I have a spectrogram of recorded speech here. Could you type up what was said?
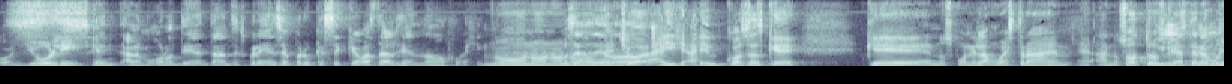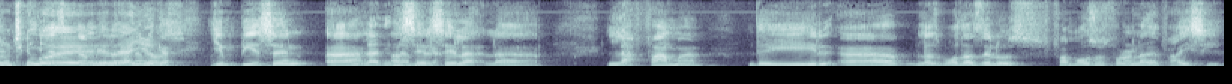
con Yuli, que a lo mejor no tiene tanta experiencia, pero que sé que va a estar diciendo, no, güey. No, no, no. O sea, no. De hecho, hay, hay cosas que, que nos pone la muestra en- a nosotros, que ya tenemos un chingo de, años. Y empiezan a La hacerse la, la, la fama de ir a las bodas de los famosos, fueron la de Faisy.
